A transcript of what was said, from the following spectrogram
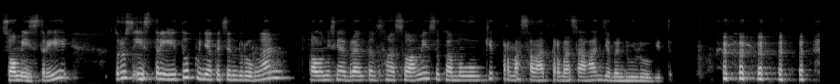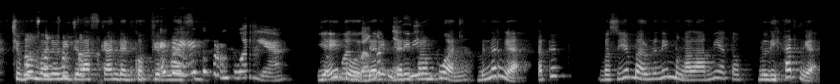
suami istri Terus istri itu punya kecenderungan kalau misalnya berantem sama suami suka mengungkit permasalahan-permasalahan zaman dulu gitu. Coba Mbak Nuni jelaskan dan konfirmasi. Eh, itu perempuan ya? Ya itu dari dari sih? perempuan, bener nggak? Tapi maksudnya Mbak Nuni mengalami atau melihat nggak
